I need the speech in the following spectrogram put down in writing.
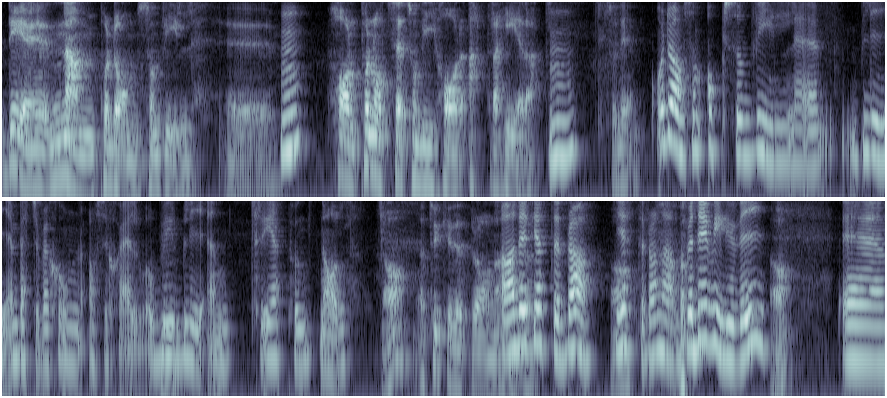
det är namn på de som vill eh, har på något sätt som vi har attraherat. Så det, Och de som också vill eh, bli en bättre version av sig själv och vill bli en 3.0. ja, jag tycker det är ett bra namn. Ja, det är ett jättebra, Ja. jättebra namn. För det vill ju vi. Ja. Eh,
